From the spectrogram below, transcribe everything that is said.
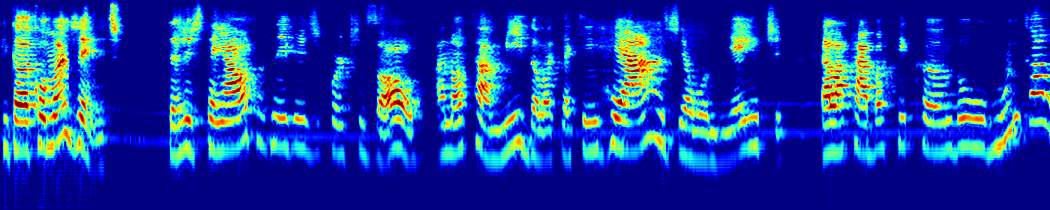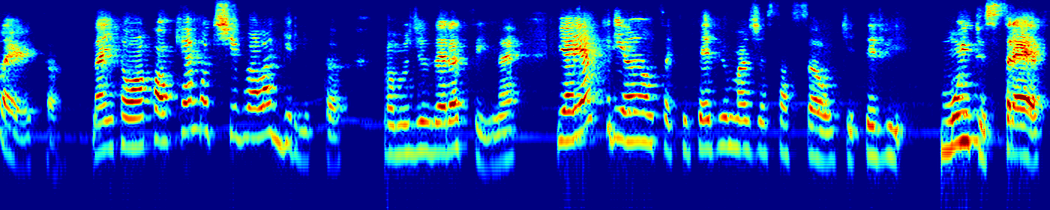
Então é como a gente. Se a gente tem altos níveis de cortisol, a nossa amígdala, que é quem reage ao ambiente, ela acaba ficando muito alerta, né? Então a qualquer motivo ela grita, vamos dizer assim, né? E aí a criança que teve uma gestação, que teve muito estresse,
